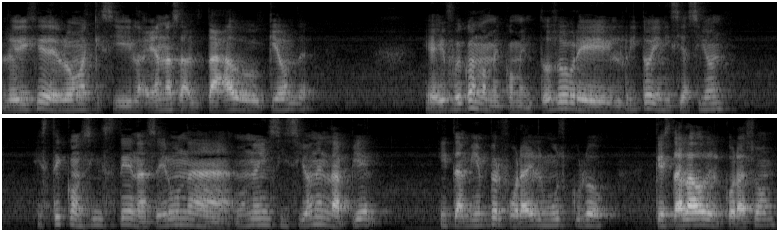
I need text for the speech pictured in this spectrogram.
Le dije de broma que si la habían asaltado, qué onda. Y ahí fue cuando me comentó sobre el rito de iniciación. Este consiste en hacer una, una incisión en la piel y también perforar el músculo que está al lado del corazón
